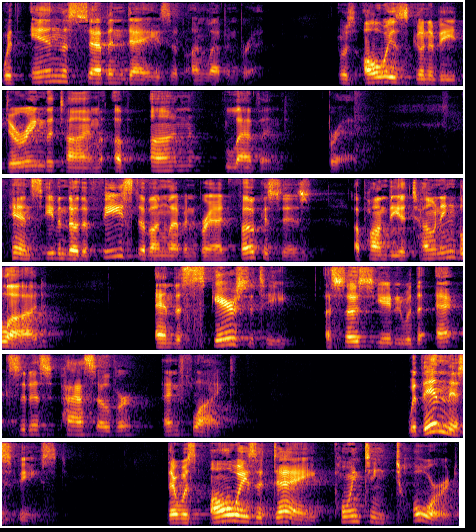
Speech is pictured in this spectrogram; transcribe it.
within the seven days of unleavened bread. It was always going to be during the time of unleavened bread. Hence, even though the Feast of Unleavened Bread focuses upon the atoning blood and the scarcity associated with the Exodus, Passover, and flight, within this feast, there was always a day pointing toward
